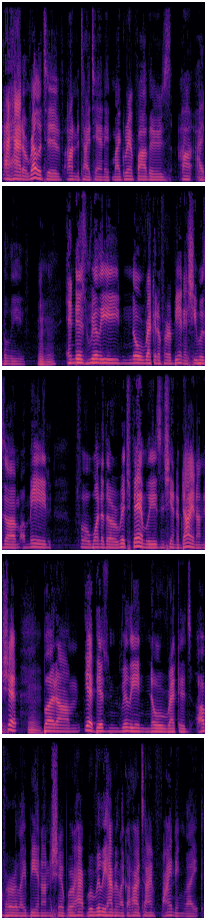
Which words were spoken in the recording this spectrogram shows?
I had a relative on the Titanic, my grandfather's aunt, I believe. mm-hmm. And there's really no record of her being there. She was um a maid for one of the rich families and she ended up dying on the ship. But um yeah, there's really no records of her like being on the ship. We're ha- we're really having like a hard time finding like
